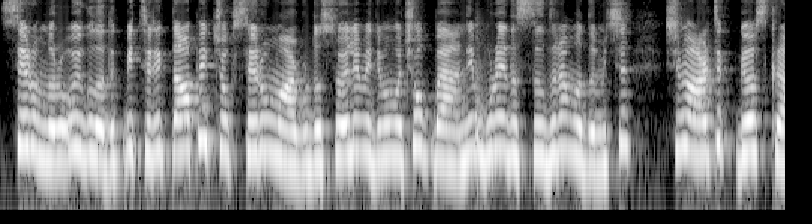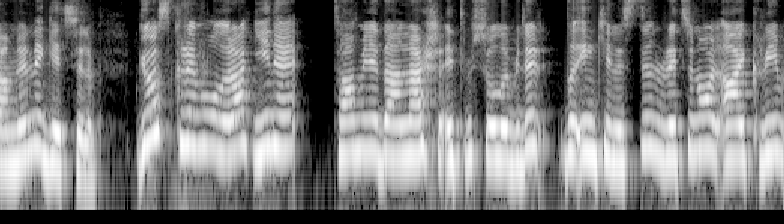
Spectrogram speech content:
Serumları uyguladık, bitirdik. Daha pek çok serum var burada söylemedim ama çok beğendiğim. Buraya da sığdıramadığım için şimdi artık göz kremlerine geçelim. Göz kremi olarak yine tahmin edenler etmiş olabilir. The Inkilist'in Retinol Eye Cream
